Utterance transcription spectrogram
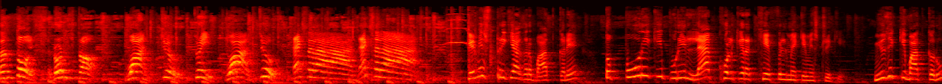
Santosh don't stop one two three one two excellent excellent chemistry की अगर बात करें तो पूरी की पूरी लैब खोल के रखी है फ़िल्म में केमिस्ट्री की। म्यूज़िक की बात करूँ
